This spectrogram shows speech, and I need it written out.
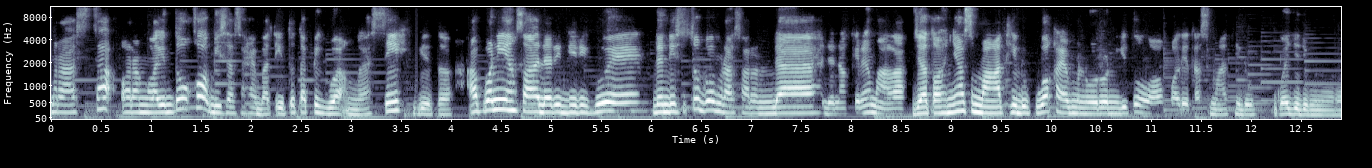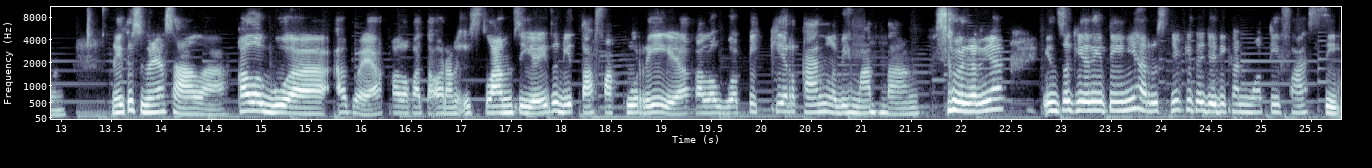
merasa orang lain tuh kok bisa sehebat itu tapi gue enggak sih gitu. Apa nih yang salah dari diri gue? Dan di situ gue merasa rendah dan akhirnya malah jatuhnya semangat hidup gue kayak menurun gitu loh. Kualitas semangat hidup gue jadi menurun. Nah itu sebenarnya salah. Kalau gue apa ya kalau kata orang Islam sih ya itu ditafakuri ya. Kalau gue pikirkan lebih matang sebenarnya insecurity ini harusnya kita jadikan motivasi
